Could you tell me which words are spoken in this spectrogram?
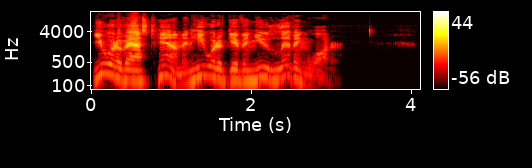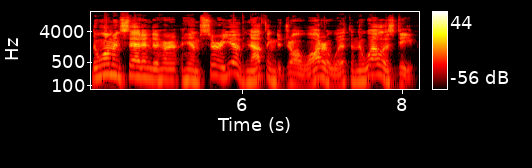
you would have asked him, and he would have given you living water. The woman said unto her, him, Sir, you have nothing to draw water with, and the well is deep.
